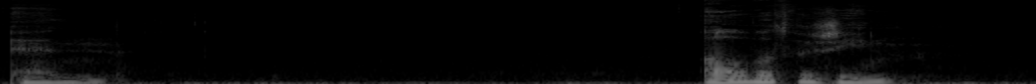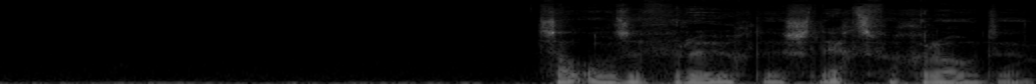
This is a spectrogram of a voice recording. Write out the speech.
En al wat we zien zal onze vreugde slechts vergroten.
